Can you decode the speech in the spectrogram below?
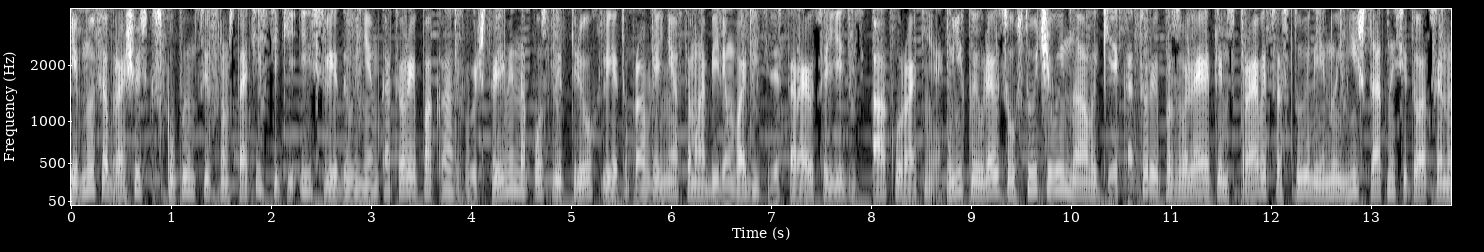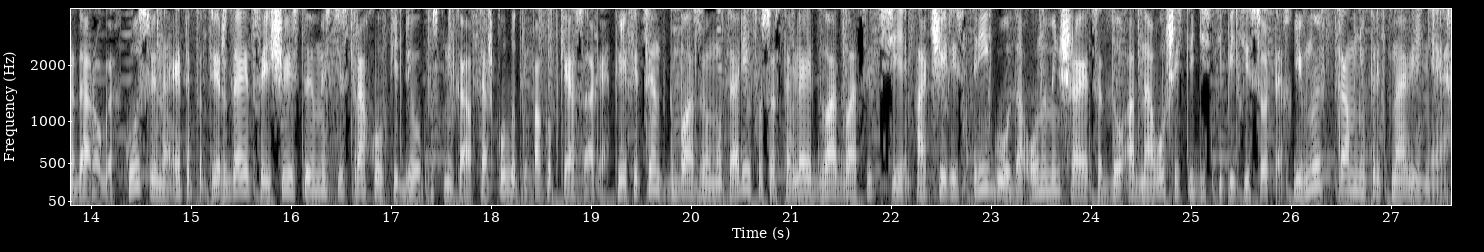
И вновь обращусь к скупым цифрам статистики и исследованиям, которые показывают, что именно после трех лет управления автомобилем водители стараются ездить аккуратнее. У них появляются устойчивые навыки, которые позволяют им справиться с той или иной нештатной ситуацией на дорогах. Косвенно это подтверждается еще и стоимостью страховки для выпускника автошколы при покупке ОСАГО. Коэффициент к базовому тарифу составляет 2,27, а через три года он уменьшается до 1,65. И вновь к камню преткновения.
